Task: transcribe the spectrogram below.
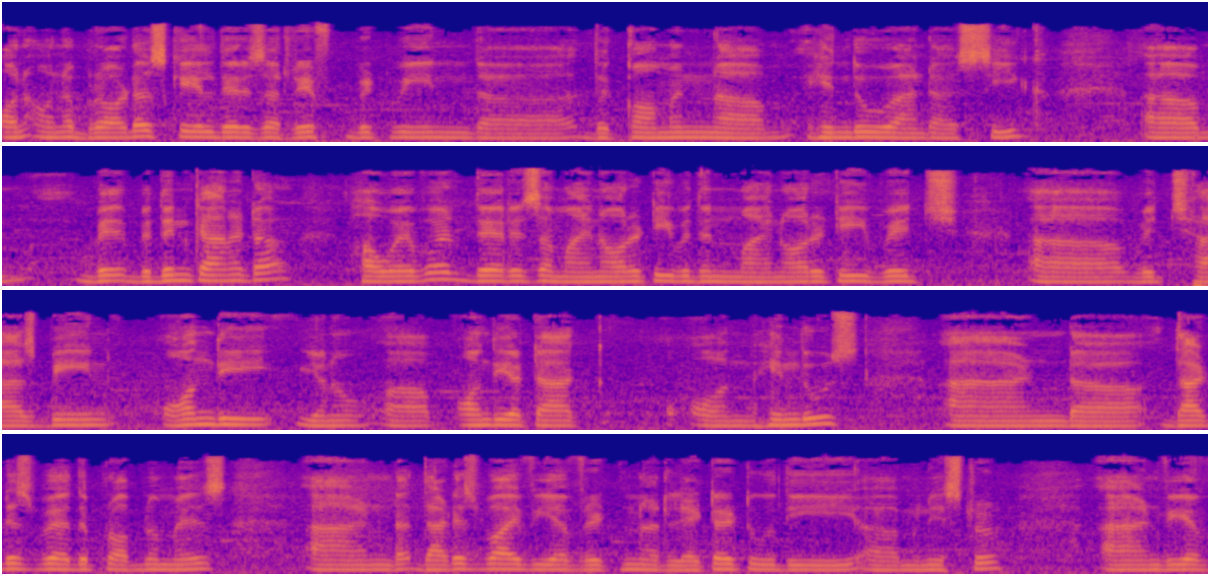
on, on a broader scale there is a rift between the the common um, Hindu and a Sikh um, within Canada. However, there is a minority within minority which uh, which has been on the you know uh, on the attack on Hindus, and uh, that is where the problem is, and that is why we have written a letter to the uh, minister, and we have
